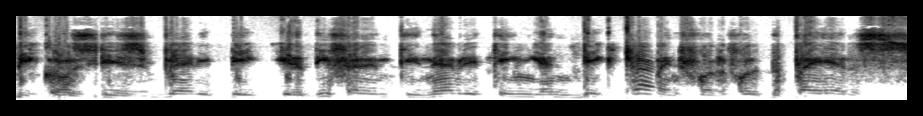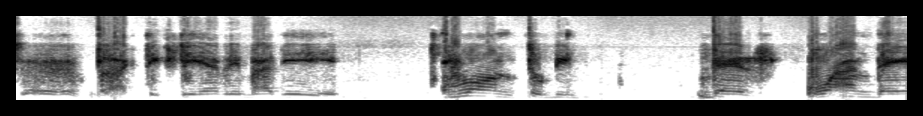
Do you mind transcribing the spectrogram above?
because it's very big uh, different in everything and big challenge for for the players. Uh, practically everybody want to be there one day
